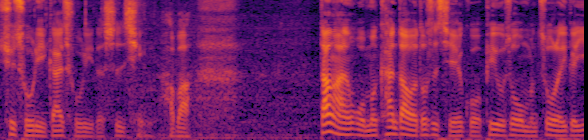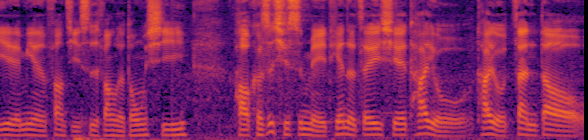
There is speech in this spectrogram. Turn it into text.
去处理该处理的事情，好吧？当然，我们看到的都是结果，譬如说我们做了一个页面放集市方的东西，好，可是其实每天的这一些，它有它有占到。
